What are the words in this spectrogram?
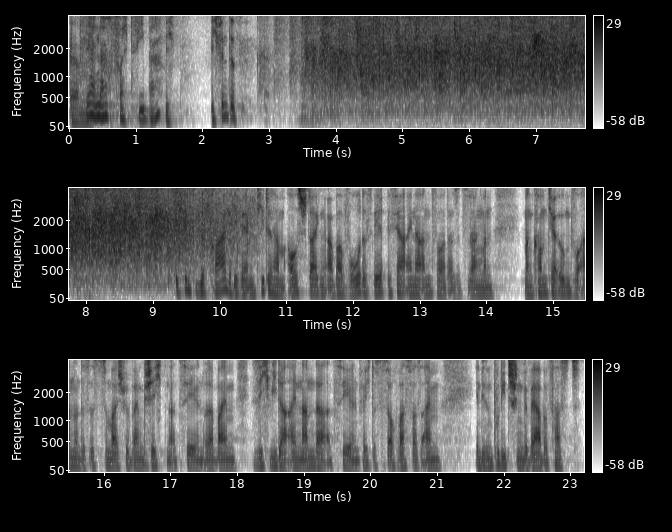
Ähm, Sehr nachvollziehbar. Ich, ich finde das. ich finde diese Frage, die wir im Titel haben, aussteigen, aber wo, das wär, ist ja eine Antwort. Also zu sagen, man, man kommt ja irgendwo an und das ist zum Beispiel beim Geschichten erzählen oder beim sich wieder einander erzählen. Vielleicht ist es auch was, was einem in diesem politischen Gewerbe fast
